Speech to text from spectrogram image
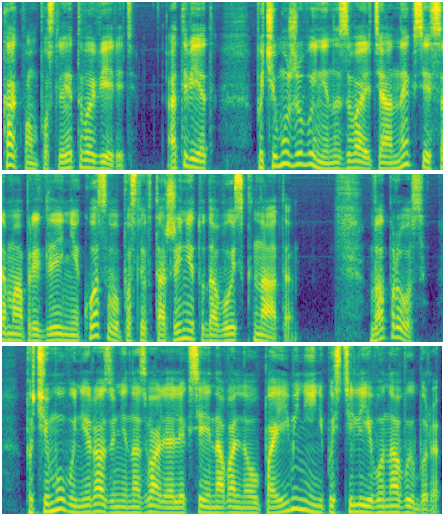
Как вам после этого верить? Ответ. Почему же вы не называете аннексией самоопределение Косово после вторжения туда войск НАТО? Вопрос. Почему вы ни разу не назвали Алексея Навального по имени и не пустили его на выборы?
